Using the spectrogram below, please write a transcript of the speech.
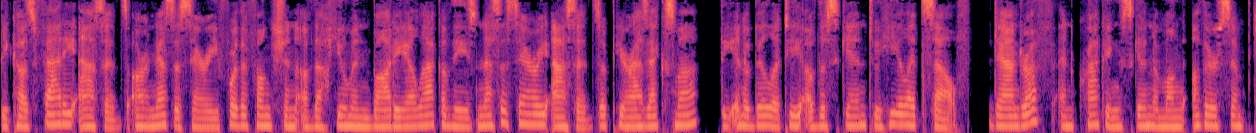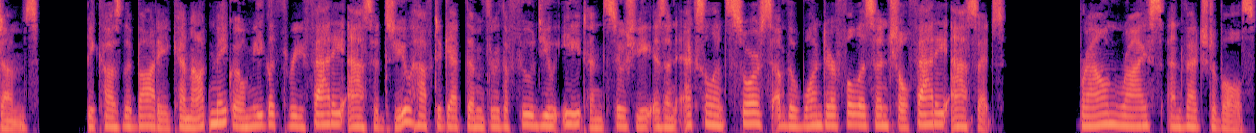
Because fatty acids are necessary for the function of the human body, a lack of these necessary acids appear as eczema, the inability of the skin to heal itself, dandruff, and cracking skin, among other symptoms. Because the body cannot make omega 3 fatty acids, you have to get them through the food you eat, and sushi is an excellent source of the wonderful essential fatty acids. Brown rice and vegetables.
